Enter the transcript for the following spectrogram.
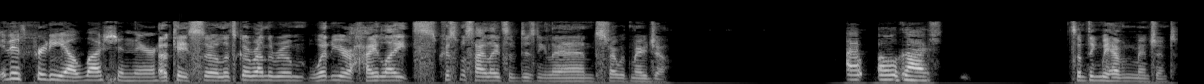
it is pretty uh, lush in there. Okay, so let's go around the room. What are your highlights, Christmas highlights of Disneyland? Start with Mary Jo. I, oh gosh, Something we haven't mentioned.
